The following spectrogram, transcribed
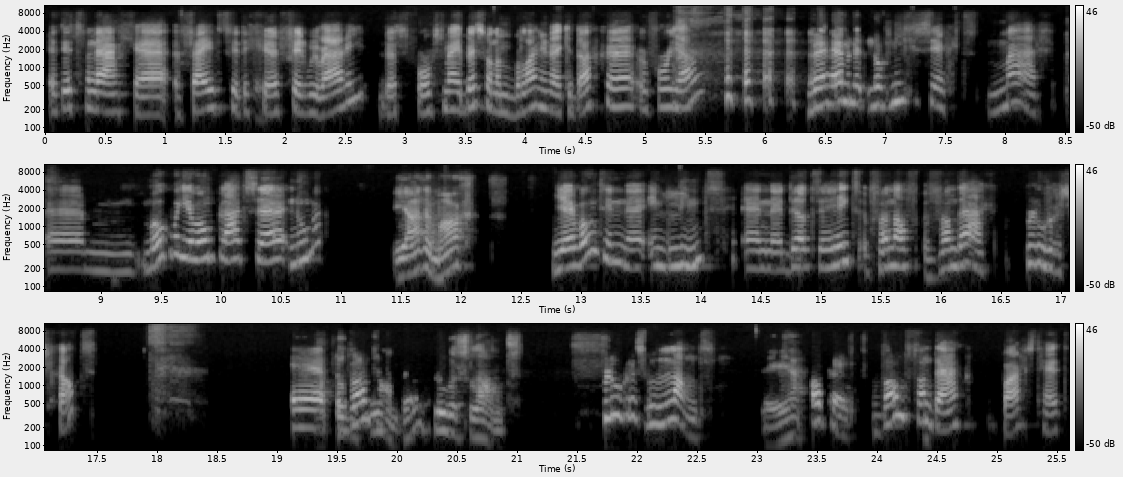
Het is vandaag eh, 25 februari. Dat is volgens mij best wel een belangrijke dag eh, voor jou. we hebben het nog niet gezegd, maar ehm, mogen we je woonplaats eh, noemen? Ja, dat mag. Jij woont in, eh, in Lient en eh, dat heet vanaf vandaag Ploegersgat. Eh want Ploegersland? Ploegersland. Ploegersland. Ja. Oké, want vandaag barst het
